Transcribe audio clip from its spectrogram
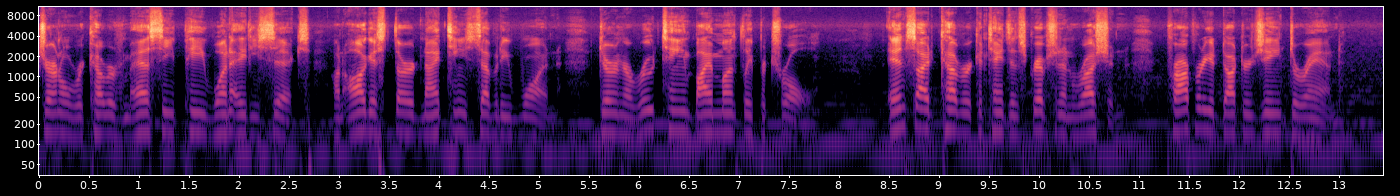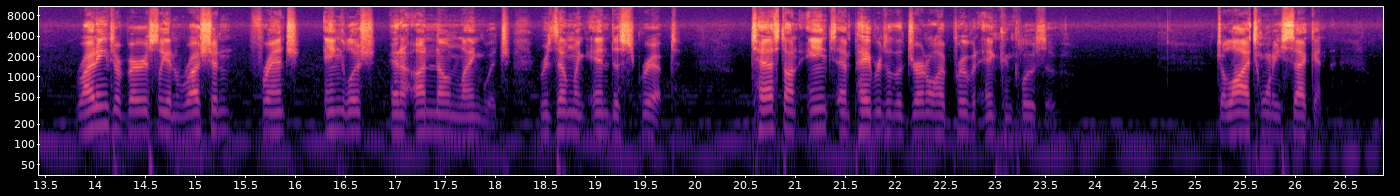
Journal recovered from SCP-186 on August 3, 1971, during a routine bi-monthly patrol. Inside cover contains inscription in Russian, property of Dr. Jean Durand. Writings are variously in Russian, French, English, and an unknown language, resembling Indus script. Tests on inks and papers of the journal have proven inconclusive. July 22nd.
